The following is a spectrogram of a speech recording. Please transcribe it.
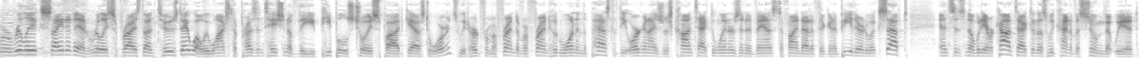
Were really excited and really surprised on Tuesday while we watched the presentation of the People's Choice Podcast Awards. We'd heard from a friend of a friend who'd won in the past that the organizers contact the winners in advance to find out if they're going to be there to accept. And since nobody ever contacted us, we kind of assumed that we had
